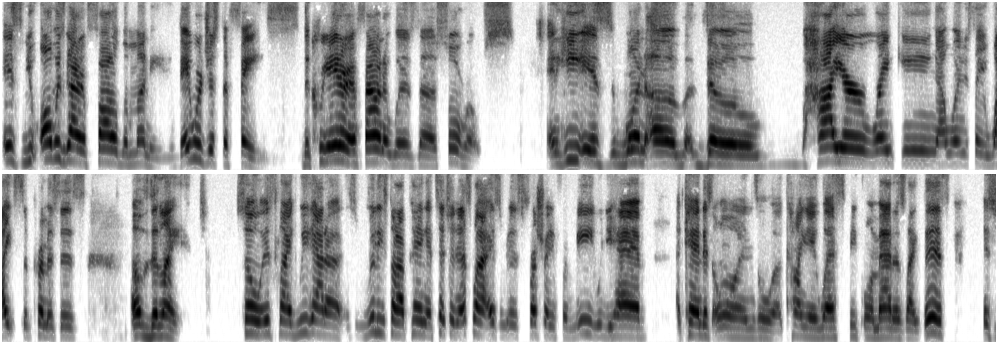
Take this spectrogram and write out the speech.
is you always got to follow the money. They were just the face. The creator and founder was uh, Soros, and he is one of the higher ranking. I want to say white supremacists of the land. So it's like we gotta really start paying attention. That's why it's, it's frustrating for me when you have Candace Owens or Kanye West speak on matters like this. It's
